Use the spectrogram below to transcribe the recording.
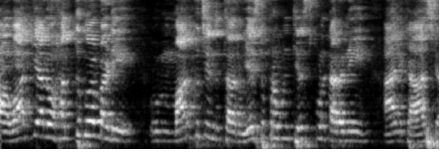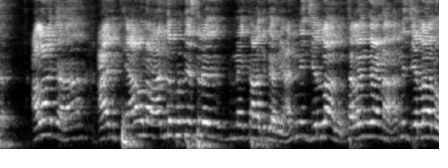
ఆ వాక్యాలు హత్తుకోబడి మార్పు చెందుతారు. యేసుప్రభుని తెలుసుకుంటారని ఆయనకి ఆశ. అలాగా ఆయన కేవలం ఆంధ్రప్రదేశ్లోనే కాదు కానీ అన్ని జిల్లాలు తెలంగాణ అన్ని జిల్లాలు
